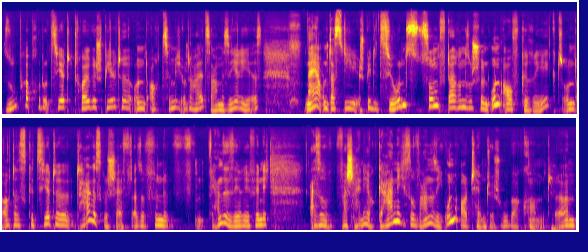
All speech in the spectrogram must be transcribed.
super produzierte, toll gespielte und auch ziemlich unterhaltsame Serie ist. Naja, und dass die Speditionszunft darin so schön unaufgeregt und auch das skizzierte Tagesgeschäft, also für eine Fernsehserie, finde ich, also wahrscheinlich auch gar nicht so wahnsinnig unauthentisch rüberkommt. Ähm,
